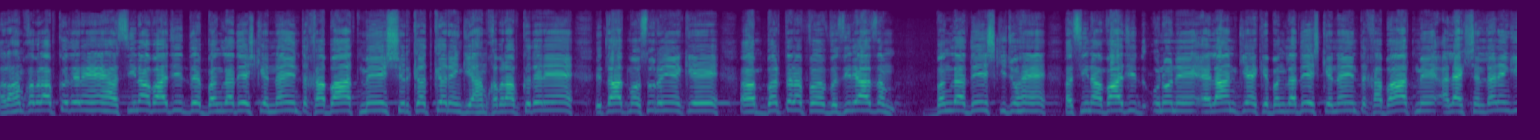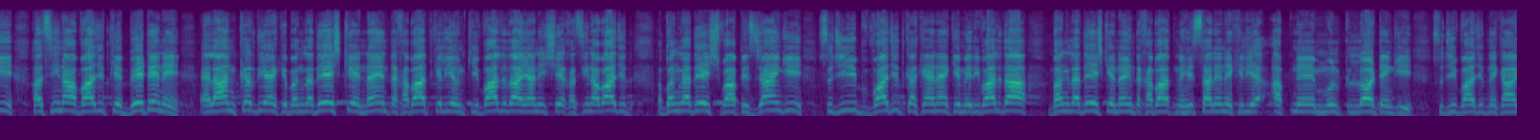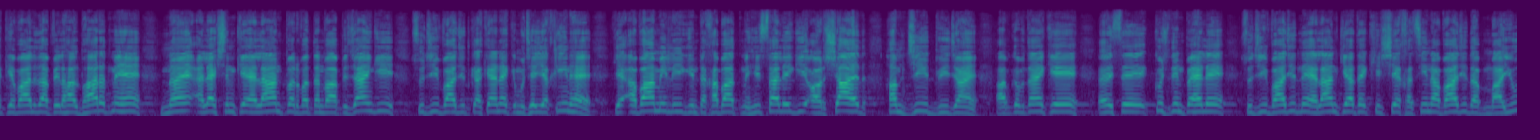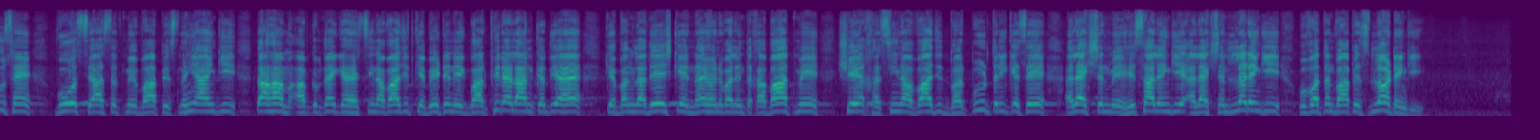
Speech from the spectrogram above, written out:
और अहम खबर आपको दे रहे हैं, हसीना वाजिद बांग्लादेश के नए इंतबात में शिरकत करेंगी। अहम खबर आपको दे रहे हैं, इतलात मौसू रही हैं कि बरतरफ वज़ीर अजम बांग्लादेश की जो हैं, हसीना वाजिद, उन्होंने ऐलान किया कि बांग्लादेश के नए इंतबात में इलेक्शन लड़ेंगी। हसीना वाजिद के बेटे ने ऐलान कर दिया है कि बांग्लादेश के नए इंतबात के लिए उनकी वालदा, यानी शेख हसीना वाजिद, बांग्लादेश वापस जाएँगी। सुजीब वाजिद का कहना है कि मेरी वालदा बांग्लादेश के नए इंतबात में हिस्सा लेने के लिए अपने मुल्क लौटेंगी। सुजीब वाजिद ने कहा कि वालदा फ़िलहाल भारत में है, नए इलेक्शन के ऐलान पर वतन वापस जाएँगी। सुजीब वाजिद का कहना है कि मुझे यकीन है कि अवामी लीग इंतबात में हिस्सा लेगी और शायद हम जीत भी जाएँ। आपको बताएँ कि इसे कुछ दिन पहले सुजीब वाजिद ने ऐलान किया था कि शेख हसीना वाजिद अब मायूस हैं, वो सियासत में वापस नहीं आएँगी। ताहम, आपको बताएँ कि हसीना वाजिद के बेटे ने एक बार फिर ऐलान कर दिया है कि बांग्लादेश के नए होने वाले इंतबात में शेख हसीना वाजिद भरपूर तरीके से इलेक्शन में हिस्सा लेंगी, इलेक्शन लड़ेंगी, वो वतन वापस लौटेंगी।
